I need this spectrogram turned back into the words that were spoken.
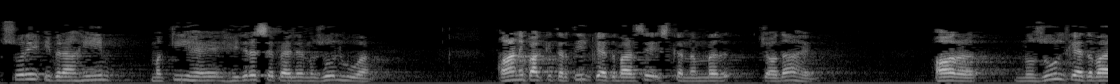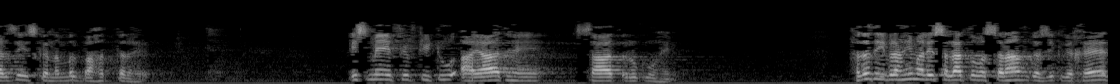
سورہ ابراہیم مکی ہے، ہجرت سے پہلے نزول ہوا۔ قرآن پاک کی ترتیب کے اعتبار سے اس کا نمبر چودہ ہے اور نزول کے اعتبار سے اس کا نمبر بہتر ہے۔ اس میں ففٹی ٹو آیات ہیں، سات رکو ہیں۔ حضرت ابراہیم علیہ السلاۃ والسلام کا ذکر خیر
